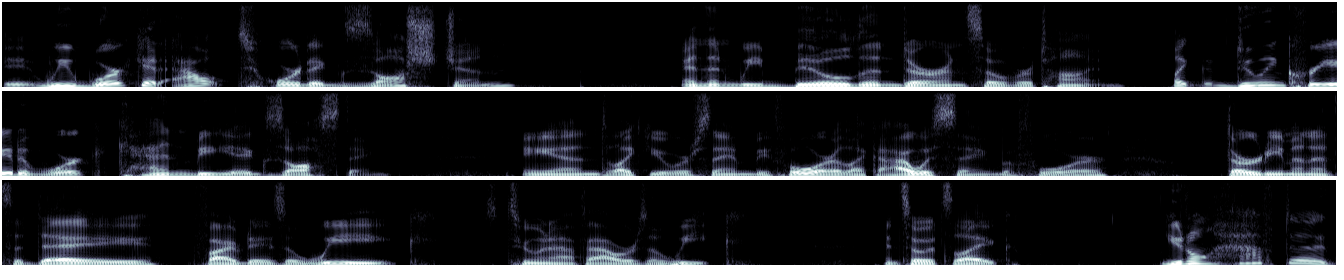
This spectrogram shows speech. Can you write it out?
it, we work it out toward exhaustion, and then we build endurance over time. Like doing creative work can be exhausting, and like you were saying before, like I was saying before, thirty minutes a day, five days a week, it's two and a half hours a week, and so it's like you don't have to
